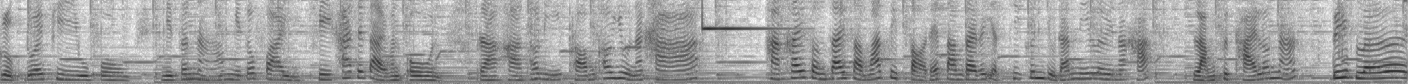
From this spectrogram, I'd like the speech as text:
กรุบด้วย PU โฟมมิเตอร์น้ำมิเตอร์ไฟ ฟรีค่าใช้จ่ายวันโอน ราคาเท่านี้พร้อมเข้าอยู่นะคะ หากใครสนใจสามารถติดต่อได้ตามรายละเอียดที่ขึ้นอยู่ด้านนี้เลยนะคะ หลังสุดท้ายแล้วนะ รีบเลย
